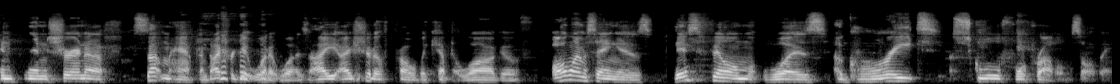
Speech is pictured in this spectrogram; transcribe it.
and, and sure enough, something happened. I forget what it was. I, I should have probably kept a log of. All I'm saying is this film was a great school for problem solving.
